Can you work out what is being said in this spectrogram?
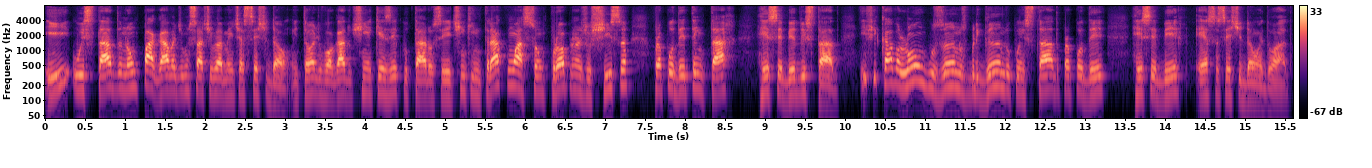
e o Estado não pagava administrativamente a certidão. Então o advogado tinha que executar, ou seja, tinha que entrar com ação própria na justiça para poder tentar receber do Estado. E ficava longos anos brigando com o Estado para poder receber essa certidão, Eduardo.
